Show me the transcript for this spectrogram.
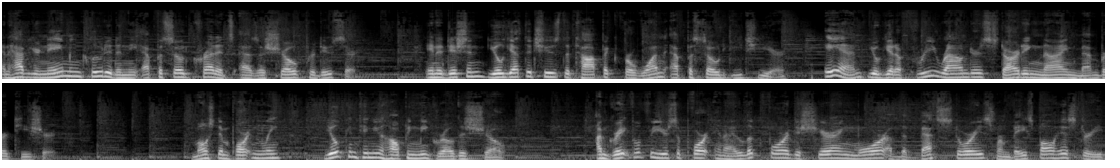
and have your name included in the episode credits as a show producer. In addition, you'll get to choose the topic for one episode each year, and you'll get a free Rounders Starting Nine member t shirt. Most importantly, you'll continue helping me grow this show. I'm grateful for your support and I look forward to sharing more of the best stories from baseball history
